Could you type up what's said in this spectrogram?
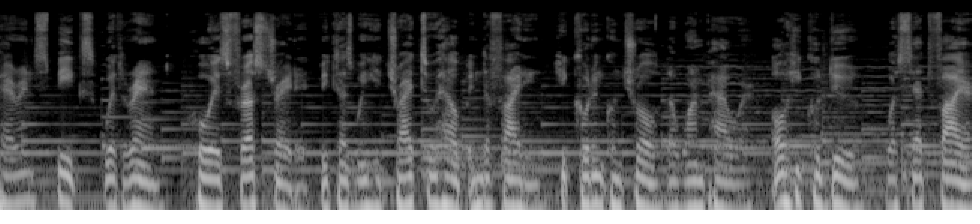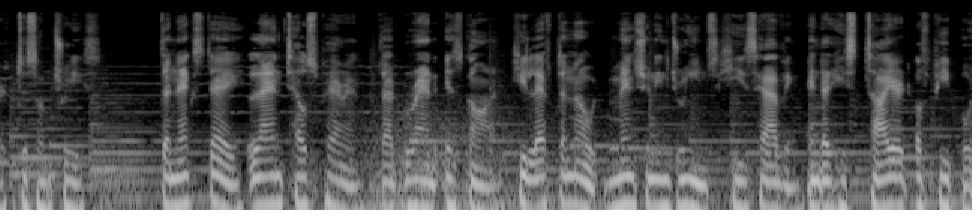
Perrin speaks with Rand, who is frustrated because when he tried to help in the fighting, he couldn't control the One Power. All he could do was set fire to some trees. The next day, Lan tells Perrin that Rand is gone. He left a note mentioning dreams he is having and that he's tired of people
